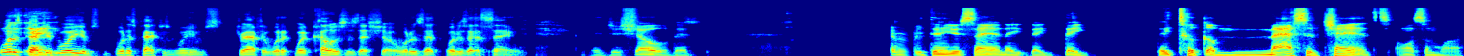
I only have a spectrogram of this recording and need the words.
what is Patrick hey. Williams? What is Patrick Williams drafted? What what colors does that show? What is that? What is that saying? It just showed that everything you're saying. They they they they took a massive chance on someone,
